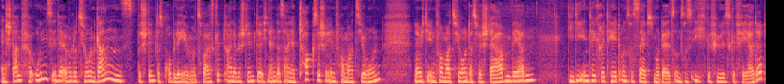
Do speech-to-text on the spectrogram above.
entstand für uns in der Evolution ganz bestimmtes Problem. Und zwar es gibt eine bestimmte, ich nenne das eine toxische Information, nämlich die Information, dass wir sterben werden, die die Integrität unseres Selbstmodells, unseres Ich-Gefühls gefährdet.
